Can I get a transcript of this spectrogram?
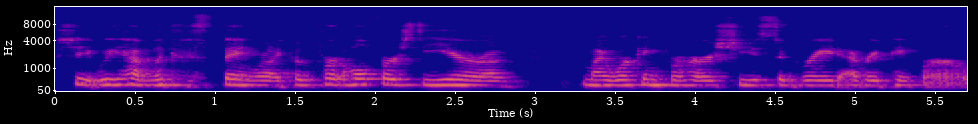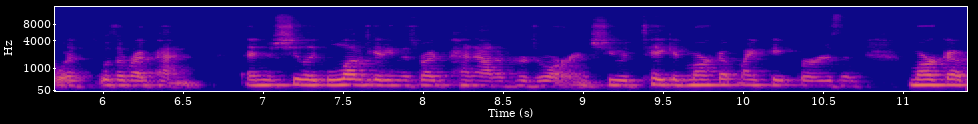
She we have like this thing where like for the whole first year of my working for her, she used to grade every paper with with a red pen and she like loved getting this red pen out of her drawer. And she would take and mark up my papers and mark up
